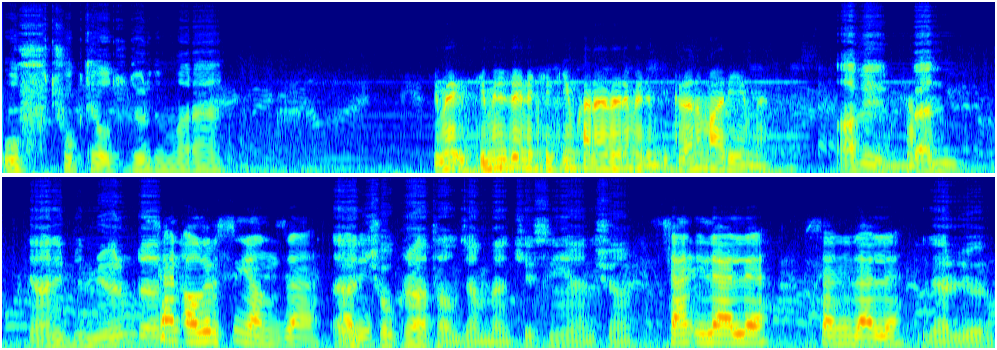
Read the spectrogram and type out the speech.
Uf çok T34'üm var ha. Kime, kimin üzerine çekeyim karar veremedim. Dikranı mı arayayım mı? Abi ben yani bilmiyorum da Sen alırsın yalnız ha. evet Ari. çok rahat alacağım ben kesin yani şu an Sen ilerle. Sen ilerle. ilerliyorum.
